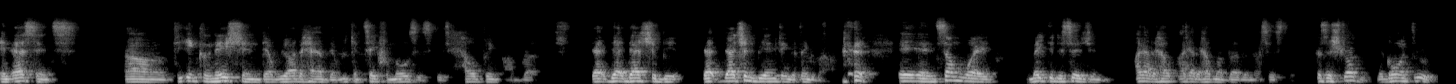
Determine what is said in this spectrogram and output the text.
in essence, um, the inclination that we ought to have that we can take from Moses is helping our brothers. That that that should be that that shouldn't be anything to think about. in, in, some way, make the decision. I gotta help. I gotta help my brother and my sister because they're struggling. They're going through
